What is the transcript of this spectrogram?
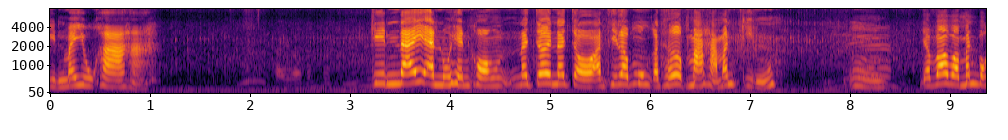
กินไม่ยูคาหาใครว่ามันบ่กินกินได้อันหนูเห็นของนาเจ้ยนาจออันที่เรามุ่งกระเทิบมาหามันกิน อืมอย่าว่าว่ามันบ่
